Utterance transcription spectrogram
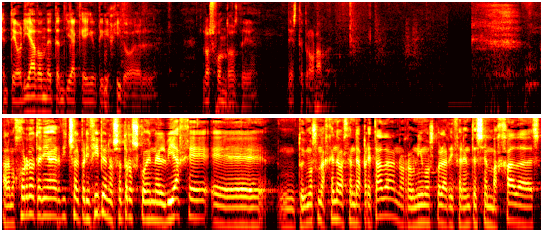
en teoría, dónde tendría que ir dirigido los fondos de este programa? A lo mejor lo tenía que haber dicho al principio, nosotros con el viaje eh, tuvimos una agenda bastante apretada, nos reunimos con las diferentes embajadas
